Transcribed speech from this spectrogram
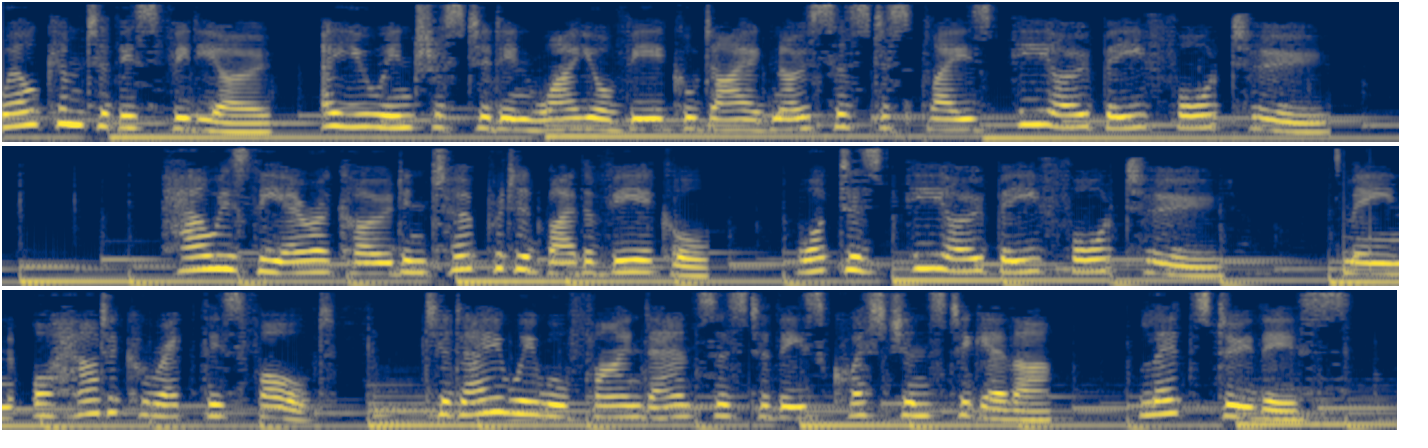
Welcome to this video. Are you interested in why your vehicle diagnosis displays P0B42? How is the error code interpreted by the vehicle? What does P0B42 mean, or how to correct this fault? Today we will find answers to these questions together. Let's do this.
